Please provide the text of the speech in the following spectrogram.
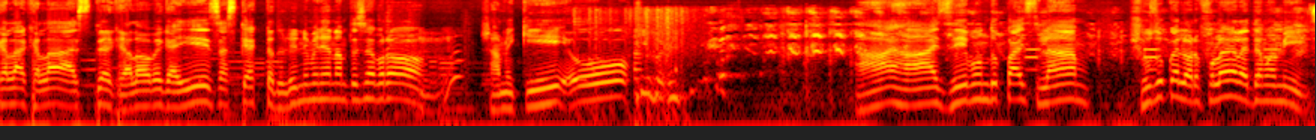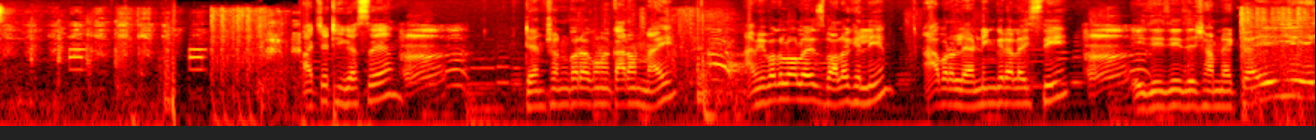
খেলা খেলা। আজকে খেলা হবে গাইস আজকে একটা দুটি নেমে নিয়ে নামতেছে বড়। সামনে কি? ও। হাই হাই যে বন্দুক পাইছিলাম সুযোগ পাইলে ওরা ফোলা হেলাইতাম আমি। আচ্ছা ঠিক আছে। টেনশন করার কোনো কারণ নাই। আমি বাগল অলওয়েজ ভালো খেলি। আবার ল্যান্ডিং করে লাইছি। এই যে যে যে সামনে একটা এই এই, এই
